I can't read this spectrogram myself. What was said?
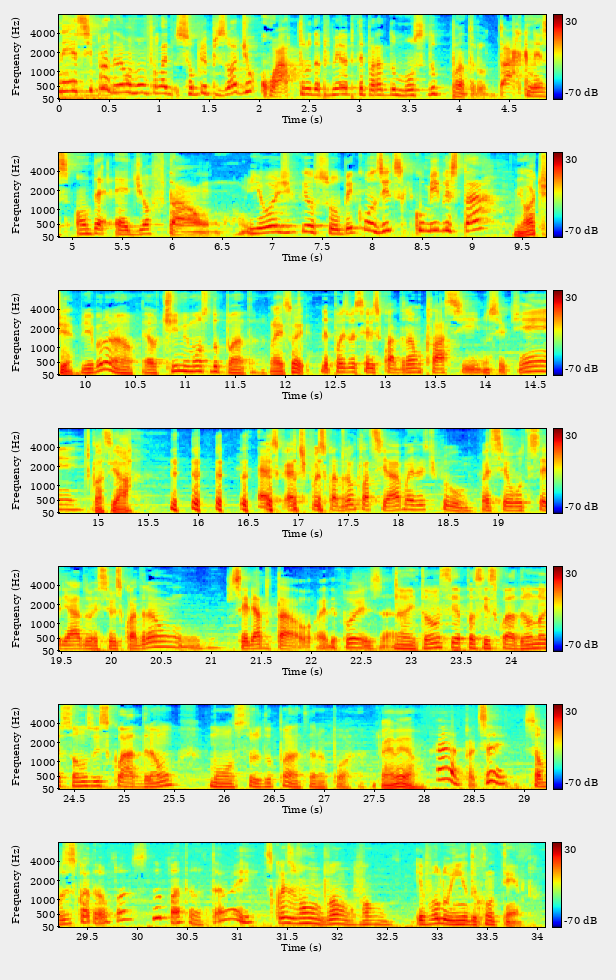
Nesse programa vamos falar sobre o episódio 4 da primeira temporada do Monstro do Pântano, Darkness on the Edge of Town. E hoje eu sou o Baconzitos, que comigo está... Miotti? Vibro não, é o time Monstro do Pântano. É isso aí. Depois vai ser o Esquadrão Classe não sei o quê. Classe A. É, é tipo o Esquadrão Classe A, mas é tipo, vai ser outro seriado, vai ser o Esquadrão seriado tal. Aí depois... ah, Ah, então se é pra ser esquadrão, nós somos o esquadrão monstro do pântano, porra. É mesmo. É, pode ser. Somos o Esquadrão do Pântano, tamo aí. As coisas vão, vão, vão evoluindo com o tempo.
